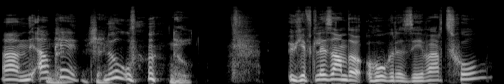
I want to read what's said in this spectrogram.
Ah, oké. Okay. Nul. Nul. U geeft les aan de Hogere Zeevaartschool,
